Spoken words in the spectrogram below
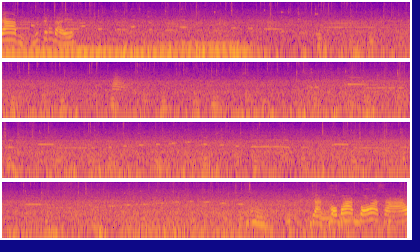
ย่านหรือจังไดอยากเข้าบ้านบ่สาว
